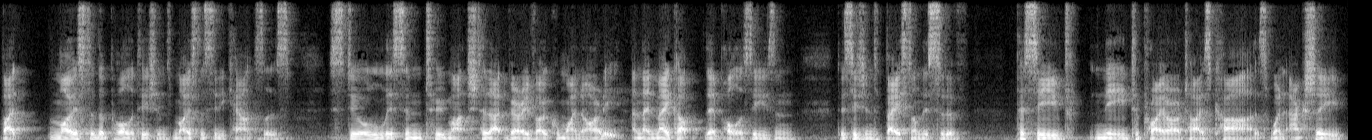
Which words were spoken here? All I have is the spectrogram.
But most of the politicians, most of the city councillors still listen too much to that very vocal minority and they make up their policies and decisions based on this sort of perceived need to prioritize cars when actually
